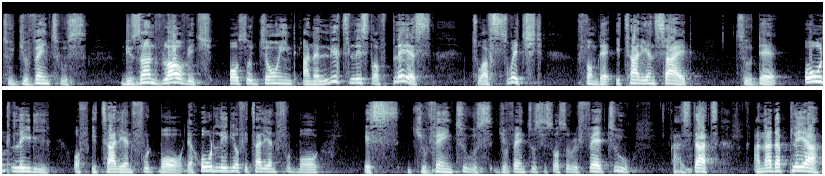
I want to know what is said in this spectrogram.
to Juventus, Dusan Vlahovic also joined an elite list of players to have switched from the Italian side to the old lady of Italian football. The old lady of Italian football is Juventus. Juventus is also referred to as that. Another player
